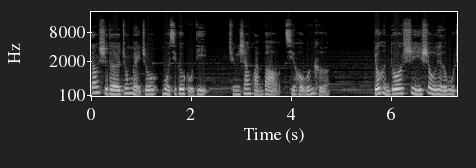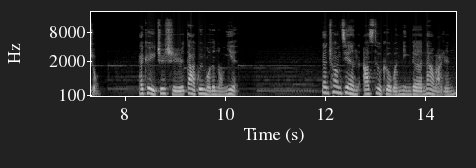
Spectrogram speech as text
当时的中美洲墨西哥谷地群山环抱，气候温和，有很多适宜狩猎的物种，还可以支持大规模的农业。但创建阿兹特克文明的纳瓦人，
